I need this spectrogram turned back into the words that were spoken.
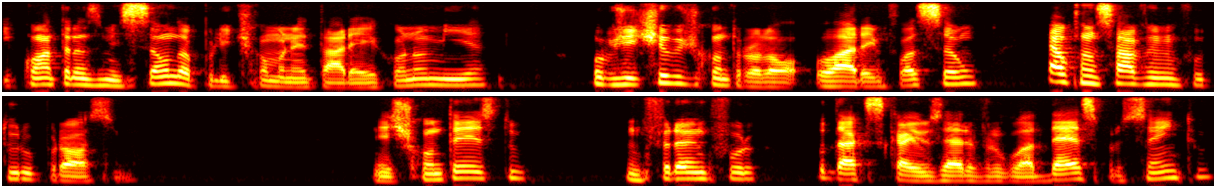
e com a transmissão da política monetária à economia, o objetivo de controlar a inflação é alcançável em um futuro próximo. Neste contexto, em Frankfurt, o DAX caiu 0,10%,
